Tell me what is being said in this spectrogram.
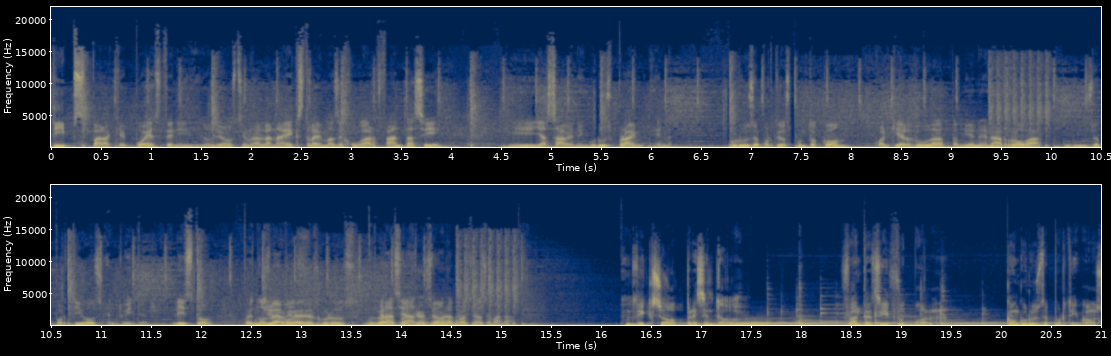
tips para que apuesten y nos llevemos una lana extra, además de jugar fantasy. Y ya saben, en Gurús Prime, en gurúsdeportivos.com. Cualquier duda también en arroba gurúsdeportivos en Twitter. Listo, pues nos Muchísimas vemos. Gracias, gurús. Nos Gracias, nos vemos la próxima semana. Dixo presentó Fantasy Football con gurús deportivos.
